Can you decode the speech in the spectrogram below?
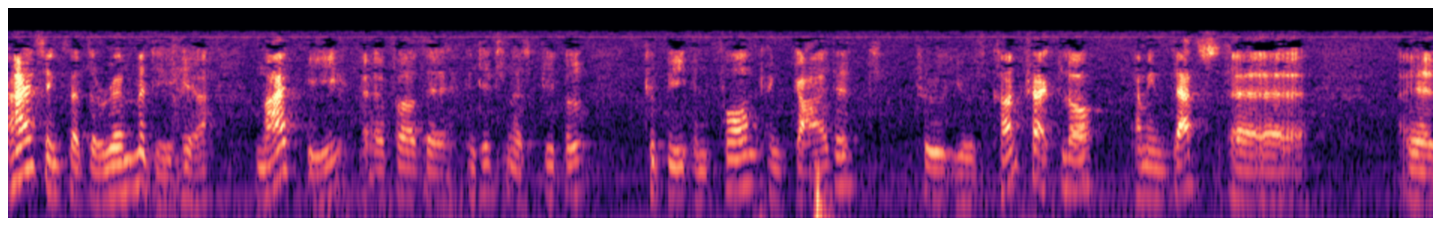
I think that the remedy here might be uh, for the indigenous people to be informed and guided to use contract law. I mean, that's uh, uh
